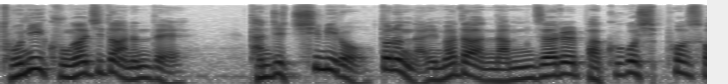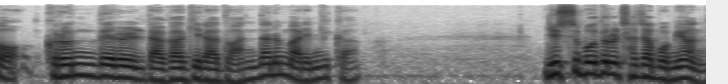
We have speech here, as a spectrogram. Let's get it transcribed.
돈이 궁하지도 않은데 단지 취미로 또는 날마다 남자를 바꾸고 싶어서 그런 데를 나가기라도 한다는 말입니까 뉴스 보도를 찾아보면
